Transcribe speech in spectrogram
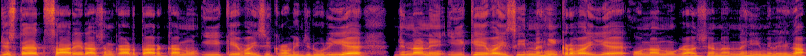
ਜਿਸ ਤਹਿਤ ਸਾਰੇ ਰਾਸ਼ਨ ਕਾਰਡ ਧਾਰਕਾਂ ਨੂੰ ਈ ਕੇਵਾਈਸੀ ਕਰਾਉਣੀ ਜ਼ਰੂਰੀ ਹੈ। ਜਿਨ੍ਹਾਂ ਨੇ ਈ ਕੇਵਾਈਸੀ ਨਹੀਂ ਕਰਵਾਈ ਹੈ, ਉਹਨਾਂ ਨੂੰ ਰਾਸ਼ਨ ਨਹੀਂ ਮਿਲੇਗਾ।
